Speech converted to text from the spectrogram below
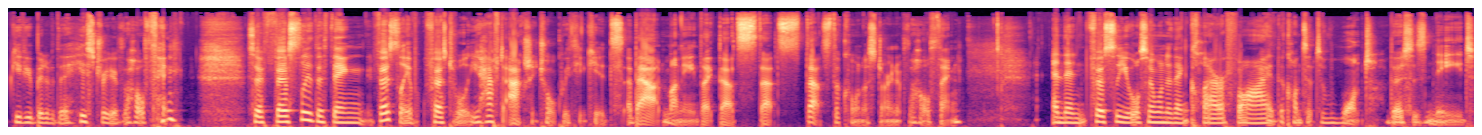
give you a bit of the history of the whole thing. So, firstly, the thing, firstly, first of all, you have to actually talk with your kids about money. Like that's that's that's the cornerstone of the whole thing. And then, firstly, you also want to then clarify the concept of want versus need.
